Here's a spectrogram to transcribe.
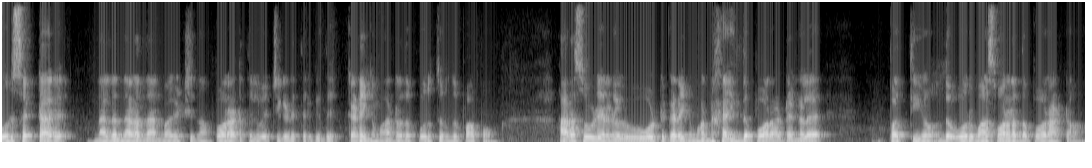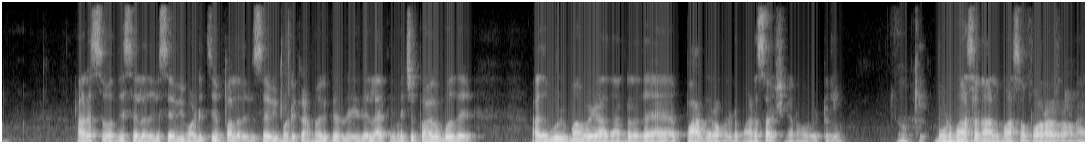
ஒரு செக்டாரு. நல்லது நடந்தான் மகிழ்ச்சி தான் போராட்டத்துக்கு வெற்றி கிடைத்திருக்குது. கிடைக்குமான்றதை பொறுத்து இருந்து பார்ப்போம். அரசு ஊழியர்கள் ஓட்டு கிடைக்குமான்னா இந்த போராட்டங்களை பற்றியும் இந்த ஒரு மாதமாக நடந்த போராட்டம் அரசு வந்து சிலதுக்கு செவி மடித்து பலதுக்கு செவி மடுக்காமல் இருக்கிறது இது எல்லாத்தையும் வச்சு பார்க்கும்போது அது விழுமா விழாதான்றதை பார்க்குறவங்களோட மனசாட்சிக்கு நம்ம விட்டுடலாம் ஓகே. மூணு மாதம் நாலு மாதம் போராடுறவனை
